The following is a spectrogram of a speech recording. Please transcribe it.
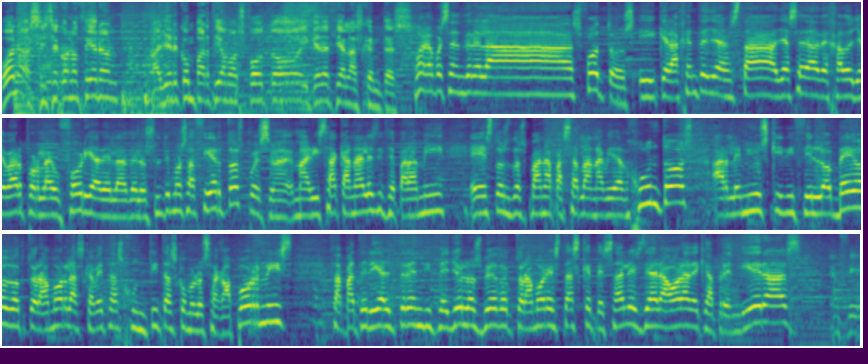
Bueno, así se conocieron. Ayer compartíamos foto y ¿qué decían las gentes? Bueno, pues entre las fotos y que la gente ya está, ya se ha dejado llevar por la euforia de, de los últimos aciertos, pues eh, Marisa Canales dice, para mí eh, estos dos van a pasar la Navidad juntos. Arleniuski dice, lo veo, Doctor Amor, las cabezas juntitas como los agapornis. Zapatería El Tren dice, yo los veo, Doctor Amor, estás que te sales, ya era hora de que aprendieres. En fin,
